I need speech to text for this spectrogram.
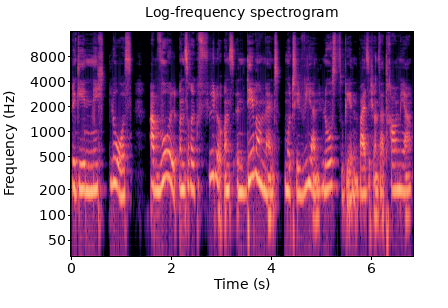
wir gehen nicht los. Obwohl unsere Gefühle uns in dem Moment motivieren, loszugehen, weil sich unser Traum ja,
